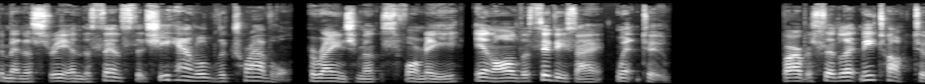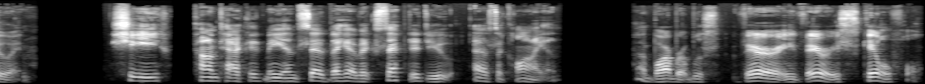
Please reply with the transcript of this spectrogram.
the ministry in the sense that she handled the travel arrangements for me in all the cities I went to. Barbara said, Let me talk to him. She contacted me and said, They have accepted you as a client. Uh, Barbara was very, very skillful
